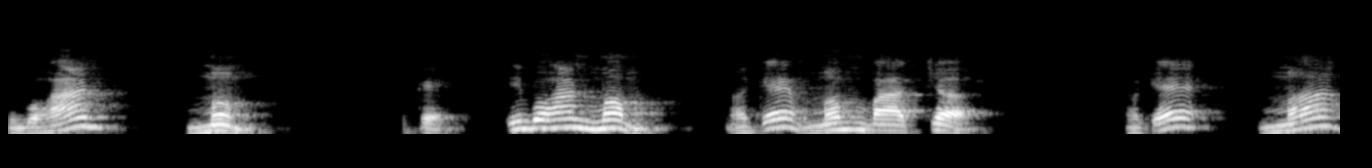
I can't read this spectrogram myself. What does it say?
இம்புஹான் மம். ஓகே. இம்புஹான் மம். ஓகே. மம் பாச்ச. ஓகே. ம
